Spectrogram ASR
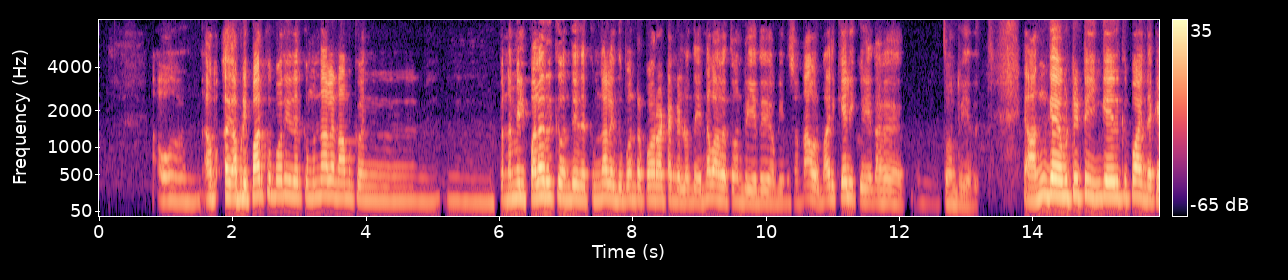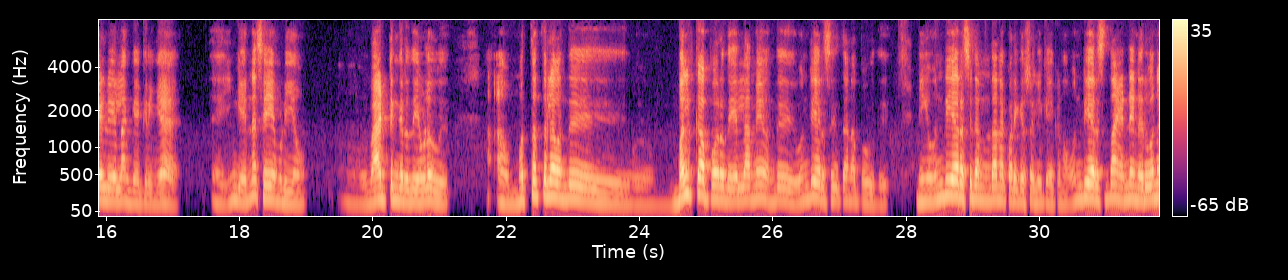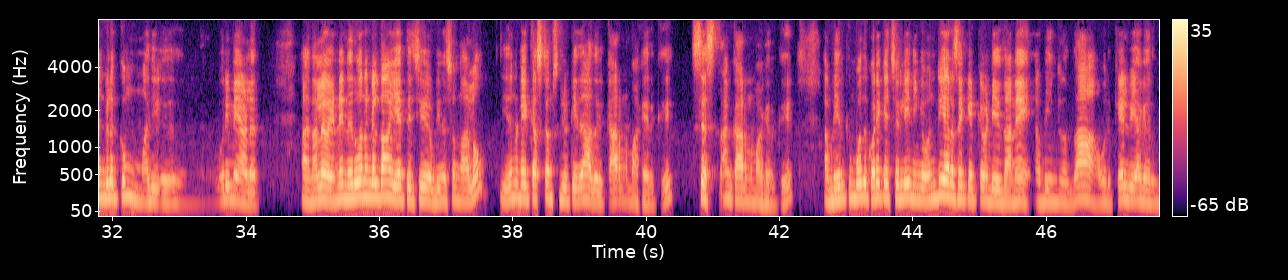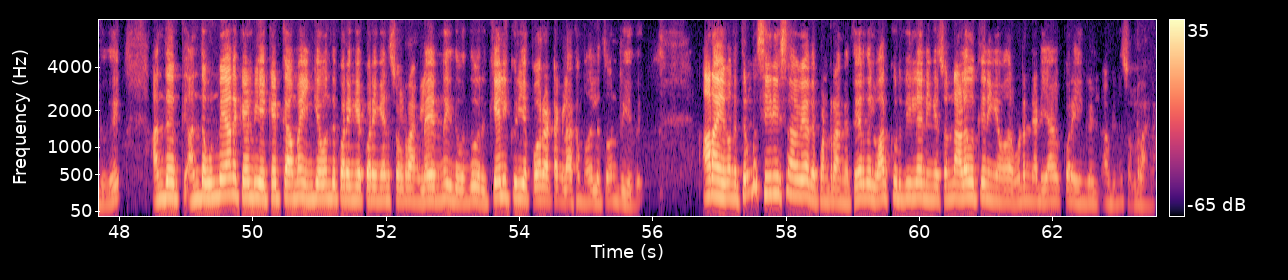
அப்- அப்படி பார்க்கும்போது இதற்கு முன்னால நமக்கு வந்து- நம்மில் பலருக்கு வந்து இதற்கு முன்னால் இது போன்ற போராட்டங்கள் வந்து என்னவாக தோன்றியது அப்படின்னு சொன்னா ஒரு மாதிரி கேலிக்குரியதாக தோன்றியது. அங்க விட்டுட்டு இங்க எதுக்குப்பா இந்த கேள்வி எல்லாம் கேக்குறீங்க? இங்க என்ன செய்ய முடியும்? வேட்டுங்கிறது எவ்வளவு மொத்தத்துல வந்து பல்கா போறது எல்லாமே வந்து ஒன்றிய அரசுக்கு தானே போகுது. நீங்க ஒன்றிய அரசிடம் தானே குறைக்க சொல்லி கேட்கணும். ஒன்றிய அரசு தான் எண்ணெய் நிறுவனங்களுக்கும் அதி உரிமையாளர். அதனால எண்ணெய் நிறுவனங்கள் தான் ஏத்துச்சு அப்படின்னு சொன்னாலும் இதனுடைய கஸ்டம்ஸ் டியூட்டி தான் அதுக்கு காரணமாக இருக்கு. செஸ் தான் காரணமாக இருக்கு. அப்படி இருக்கும்போது குறைக்க சொல்லி நீங்க ஒன்றிய அரசை கேட்க வேண்டியது தானே அப்படின்றது தான் ஒரு கேள்வியாக இருந்தது. அந்த அந்த உண்மையான கேள்வியை கேட்காம இங்க வந்து குறைங்க குறைங்கன்னு சொல்றாங்களேன்னு இது வந்து ஒரு கேலிக்குரிய போராட்டங்களாக முதல்ல தோன்றியது. ஆனா இவங்க திரும்ப சீரியஸாவே அதை பண்றாங்க. தேர்தல் வாக்குறுதியில நீங்க சொன்ன அளவுக்கு நீங்க உடனடியாக குறையுங்கள் அப்படின்னு சொல்றாங்க.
